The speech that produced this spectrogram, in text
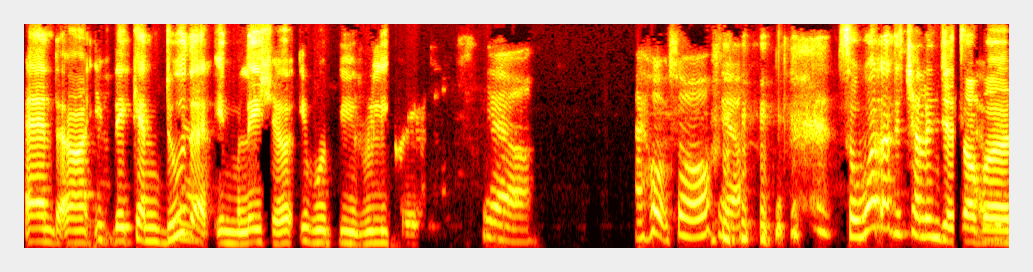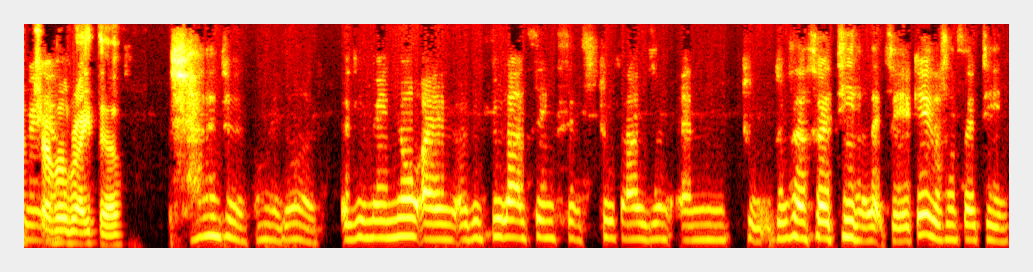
and uh, if they can do yeah. that in Malaysia, it would be really great. Yeah, I hope so. Yeah. so, what are the challenges of a great, travel yeah. writer? Challenges. Oh my god. As you may know, I, I've been freelancing since 2002, 2013, let's say, okay, 2013.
